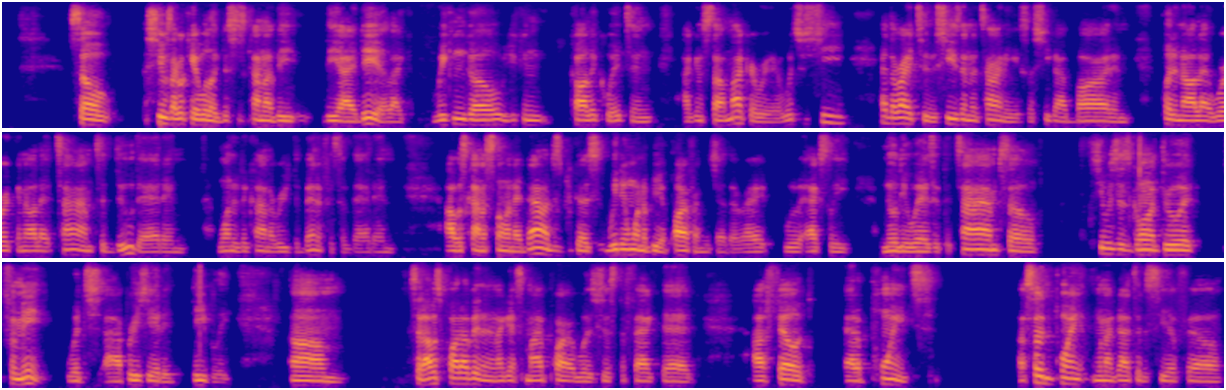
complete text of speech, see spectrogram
so she was like, okay, well, look, this is kind of the the idea. Like, we can go, you can call it quits, and I can start my career, which she had the right to. She's an attorney, so she got barred and put in all that work and all that time to do that, and wanted to kind of reap the benefits of that. And I was kind of slowing that down just because we didn't want to be apart from each other, right? We were actually newlyweds at the time, so she was just going through it for me, which I appreciated deeply. Um, so that was part of it, and I guess my part was just the fact that I felt at a point, a certain point when I got to the CFL,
